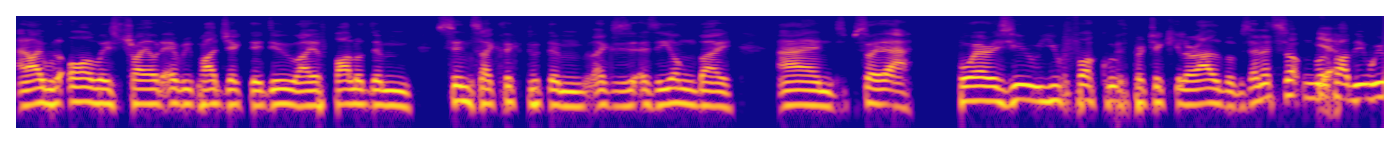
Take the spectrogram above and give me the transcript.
and I will always try out every project they do. I have followed them since I clicked with them like as, as a young boy, and so yeah. But whereas you you fuck with particular albums, and it's something we'll Yeah. probably we,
